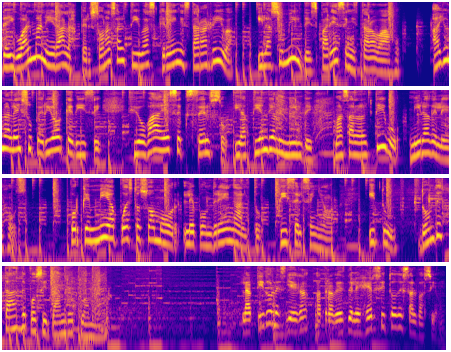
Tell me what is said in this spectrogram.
De igual manera, las personas altivas creen estar arriba y las humildes parecen estar abajo. Hay una ley superior que dice, Jehová es excelso y atiende al humilde, mas al altivo mira de lejos. Porque en mí ha puesto su amor, le pondré en alto, dice el Señor. ¿Y tú, dónde estás depositando tu amor? Latido les llega a través del ejército de salvación.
